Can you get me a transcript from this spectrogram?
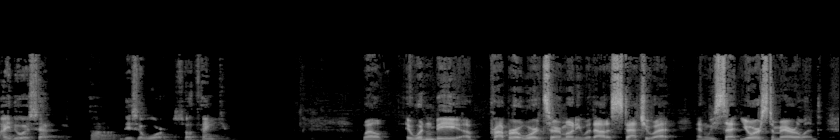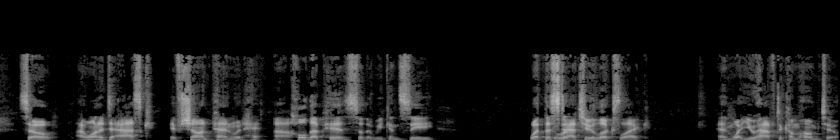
I do accept uh, this award. So thank you. Well, it wouldn't be a proper award ceremony without a statuette, and we sent yours to Maryland. So I wanted to ask if Sean Penn would ha- uh, hold up his so that we can see what the statue looks like and what you have to come home to.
